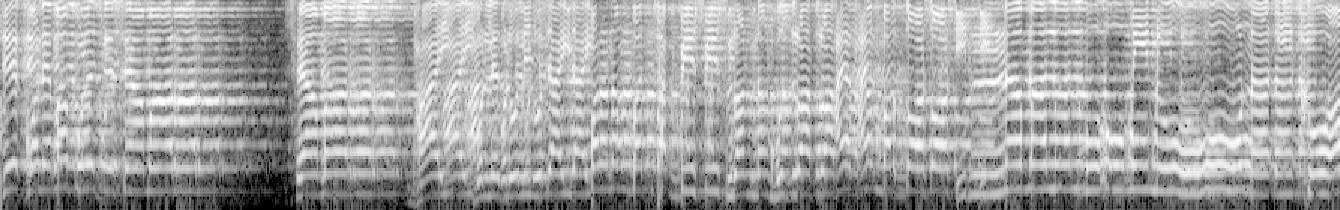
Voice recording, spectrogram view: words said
যে কলেমা পড়েছে সে আমার সে আমার ভাই বললে দলিল চাই। পারা নাম্বার 26 সূরার নাম হুজরাত, আয়াত নাম্বার 10 ইন্নামাল মুমিনুনা ইখওয়া।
